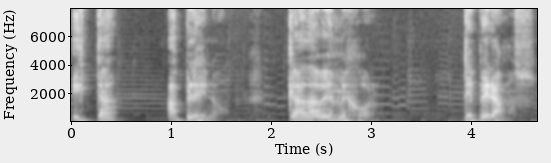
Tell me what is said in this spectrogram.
está a pleno, cada vez mejor. Te esperamos.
